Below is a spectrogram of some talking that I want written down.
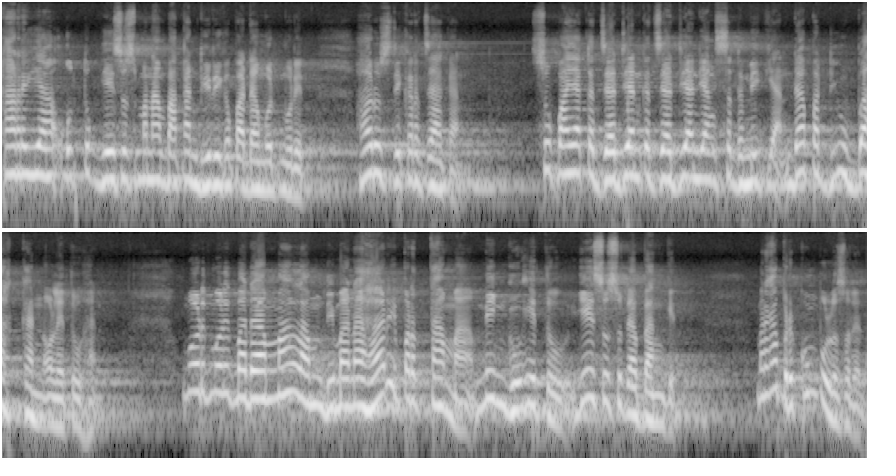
karya untuk Yesus menampakkan diri kepada murid-murid harus dikerjakan supaya kejadian-kejadian yang sedemikian dapat diubahkan oleh Tuhan. Murid-murid pada malam di mana hari pertama minggu itu Yesus sudah bangkit. Mereka berkumpul saudara.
